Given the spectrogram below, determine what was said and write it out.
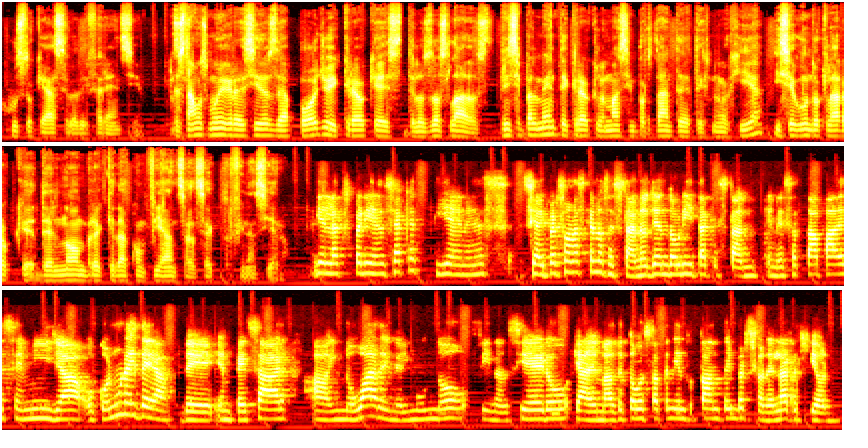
justo que hace la diferencia. Estamos muy agradecidos de apoyo y creo que es de los dos lados. Principalmente creo que lo más importante de tecnología y segundo, claro, que del nombre que da confianza al sector financiero. Y en la experiencia que tienes, si hay personas que nos están oyendo ahorita que están en esa etapa de semilla o con una idea de empezar a innovar en el mundo financiero, que además de todo está teniendo tanta inversión en la región,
